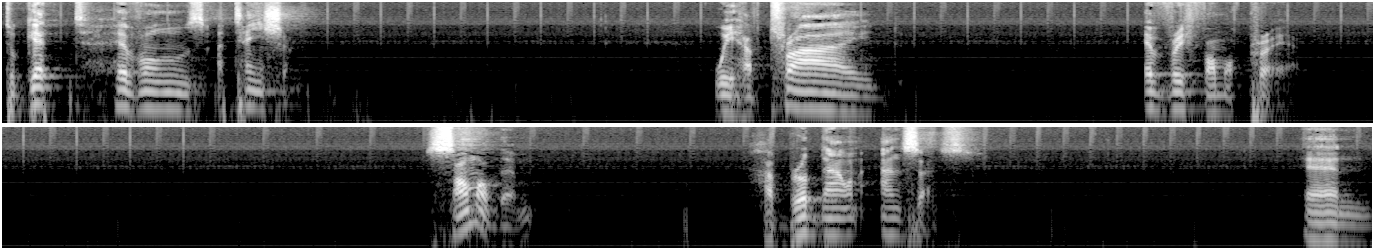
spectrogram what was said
to get heaven's attention, we have tried every form of prayer. Some of them have brought down answers. And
